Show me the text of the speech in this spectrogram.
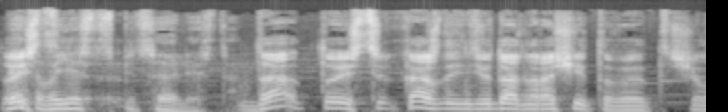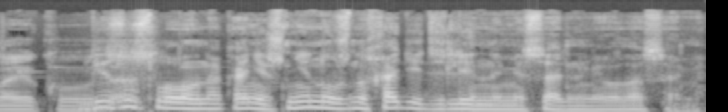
Для есть, этого есть специалисты. Да, то есть каждый индивидуально рассчитывает человеку. да? Безусловно, конечно, не нужно ходить с длинными сальными волосами.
